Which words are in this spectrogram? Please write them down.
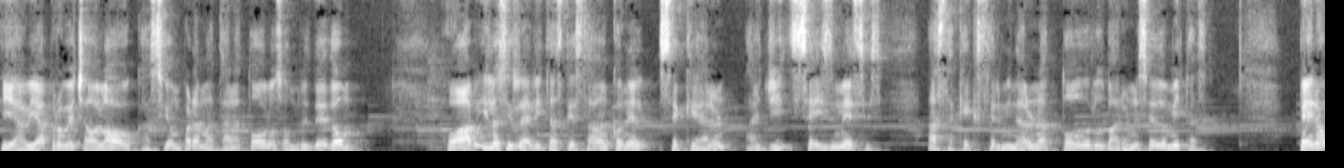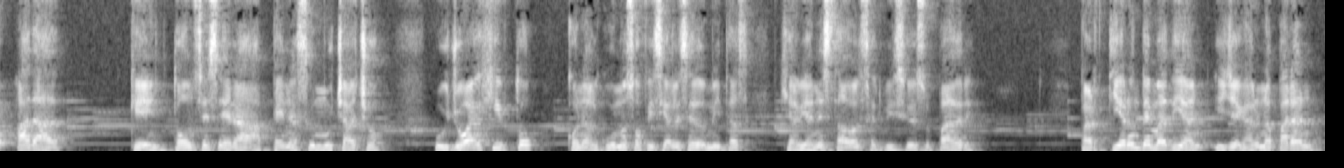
y había aprovechado la ocasión para matar a todos los hombres de Edom. Joab y los israelitas que estaban con él se quedaron allí seis meses, hasta que exterminaron a todos los varones edomitas. Pero Hadad, que entonces era apenas un muchacho, huyó a Egipto con algunos oficiales edomitas que habían estado al servicio de su padre partieron de Madián y llegaron a Parán,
